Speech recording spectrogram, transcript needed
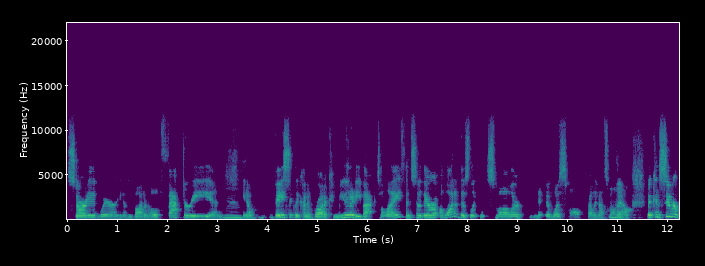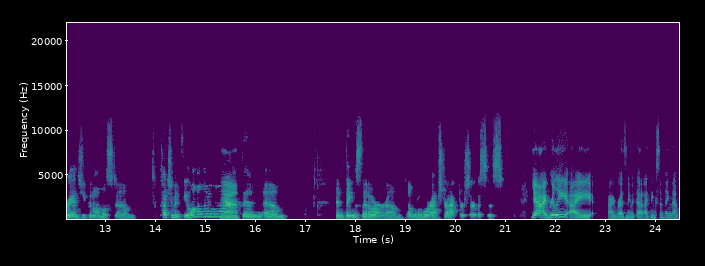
started where you know he bought an old factory and mm. you know basically kind of brought a community back to life and so there are a lot of those like smaller it was small probably not small mm-hmm. now but consumer brands you can almost um, touch them and feel them a little more yeah. than um, than things that are um, a little more abstract or services. Yeah, I really I I resonate with that. I think something that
